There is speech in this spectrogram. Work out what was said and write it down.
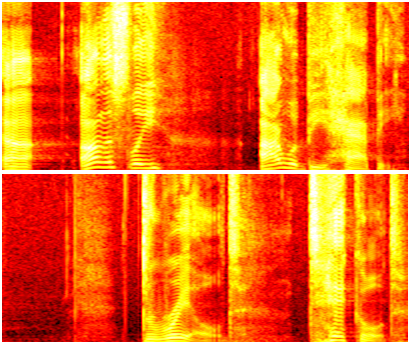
uh honestly, I would be happy, thrilled, tickled,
